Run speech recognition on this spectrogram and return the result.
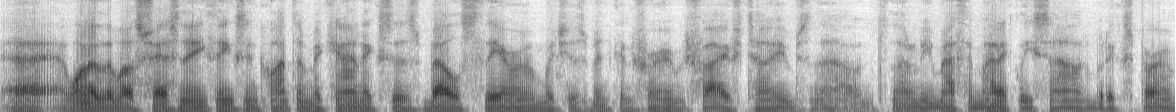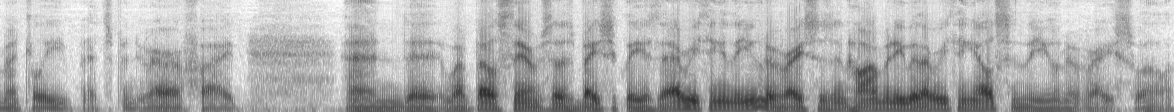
uh, one of the most fascinating things in quantum mechanics is Bell's theorem, which has been confirmed five times now. It's not only mathematically sound, but experimentally it's been verified. And uh, what Bell's theorem says basically is that everything in the universe is in harmony with everything else in the universe. Well,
